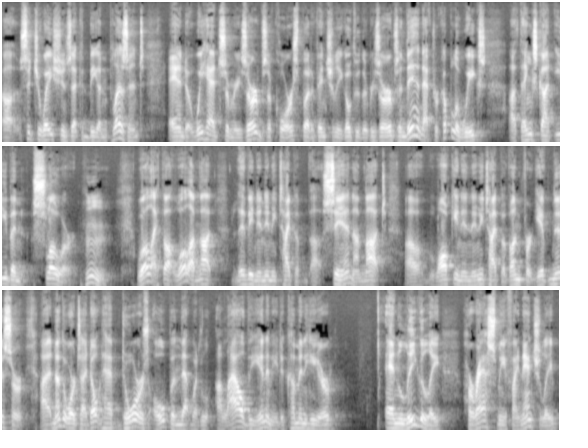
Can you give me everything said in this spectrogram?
uh, situations that could be unpleasant. And we had some reserves, of course, but eventually you go through the reserves. And then after a couple of weeks, uh, things got even slower. Hmm. Well, I thought, well, I'm not living in any type of uh, sin. I'm not uh, walking in any type of unforgiveness. Or, uh, in other words, I don't have doors open that would allow the enemy to come in here and legally harass me financially.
